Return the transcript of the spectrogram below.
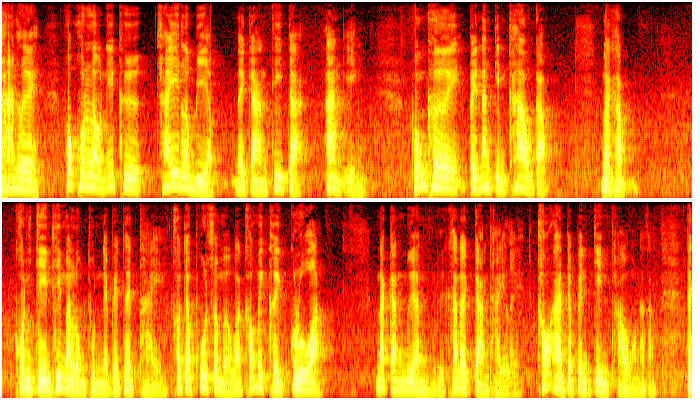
การเลย เพราะคนเหล่านี้คือใช้ระเบียบในการที่จะอ้างอิง ผมเคยไปนั่งกินข้าวกับนะครับ คนจีนที่มาลงทุนในประเทศไทย เขาจะพูดเสมอว่าเขาไม่เคยกลัวนักการเมืองหรือข้าราชการไทยเลย เขาอาจจะเป็นจีนเทานะครับ แต่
